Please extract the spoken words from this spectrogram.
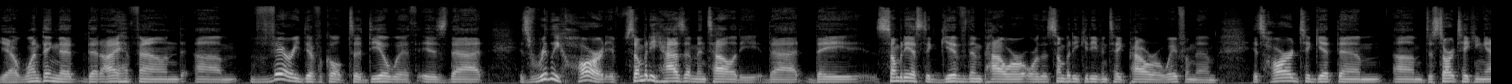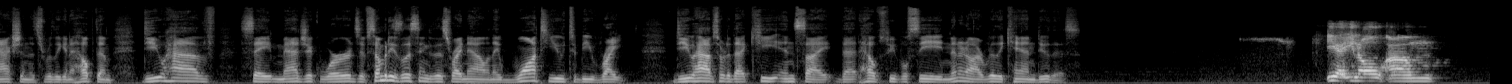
Yeah, one thing that that I have found um, very difficult to deal with is that it's really hard if somebody has that mentality that they somebody has to give them power or that somebody could even take power away from them. It's hard to get them um, to start taking action that's really going to help them. Do you have say magic words if somebody's listening to this right now and they want you to be right? Do you have sort of that key insight that helps people see no, no, no, I really can do this? Yeah, you know. Um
